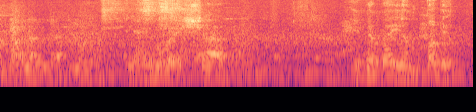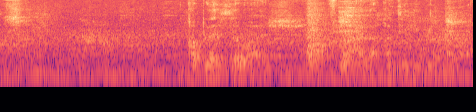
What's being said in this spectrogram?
ال- يعني هو الشاب حينما ينضبط قبل الزواج في علاقته بالمرأة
